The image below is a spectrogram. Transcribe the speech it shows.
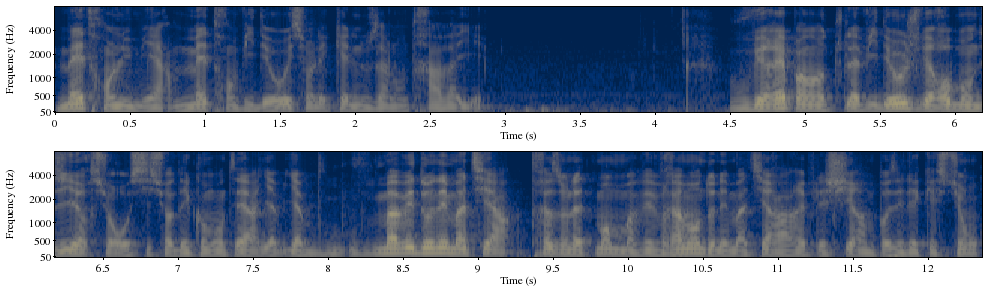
mettre en lumière, mettre en vidéo et sur lesquels nous allons travailler. Vous verrez pendant toute la vidéo, je vais rebondir sur, aussi sur des commentaires. Y a, vous m'avez donné matière, très honnêtement, vous m'avez vraiment donné matière à réfléchir, à me poser des questions,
